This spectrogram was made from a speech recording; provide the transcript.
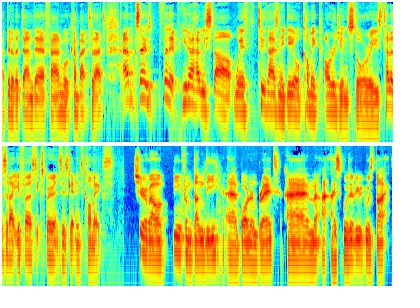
a bit of a Dan Dare fan. We'll come back to that. Um, so, Philip, you know how we start with 2000 AD or comic origin stories. Tell us about your first experiences getting into comics. Sure. Well, being from Dundee, uh, born and bred, um, I, I, suppose it really goes back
